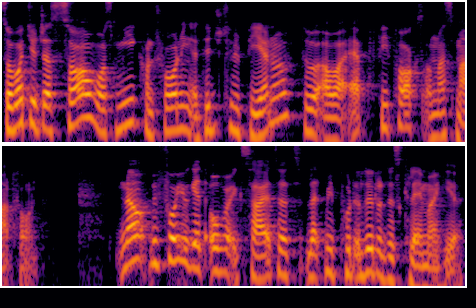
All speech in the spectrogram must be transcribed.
So what you just saw was me controlling a digital piano through our app phyphox on my smartphone. Now, before you get overexcited, let me put a little disclaimer here.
